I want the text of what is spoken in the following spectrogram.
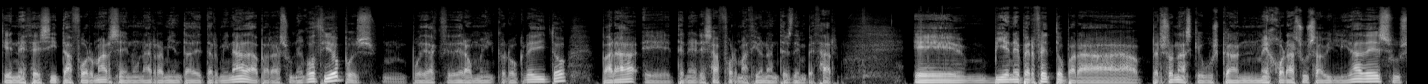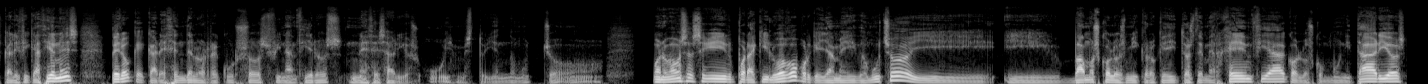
que necesita formarse en una herramienta determinada para su negocio, pues mm, puede acceder a un microcrédito para eh, tener esa formación antes de empezar. Eh, viene perfecto para personas que buscan mejorar sus habilidades, sus calificaciones, pero que carecen de los recursos financieros necesarios. Uy, me estoy yendo mucho. Bueno, vamos a seguir por aquí luego porque ya me he ido mucho y, vamos con los microcréditos de emergencia, con los comunitarios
